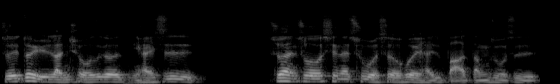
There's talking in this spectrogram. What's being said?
所以对于篮球这个，你还是虽然说现在出了社会，还是把它当做是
